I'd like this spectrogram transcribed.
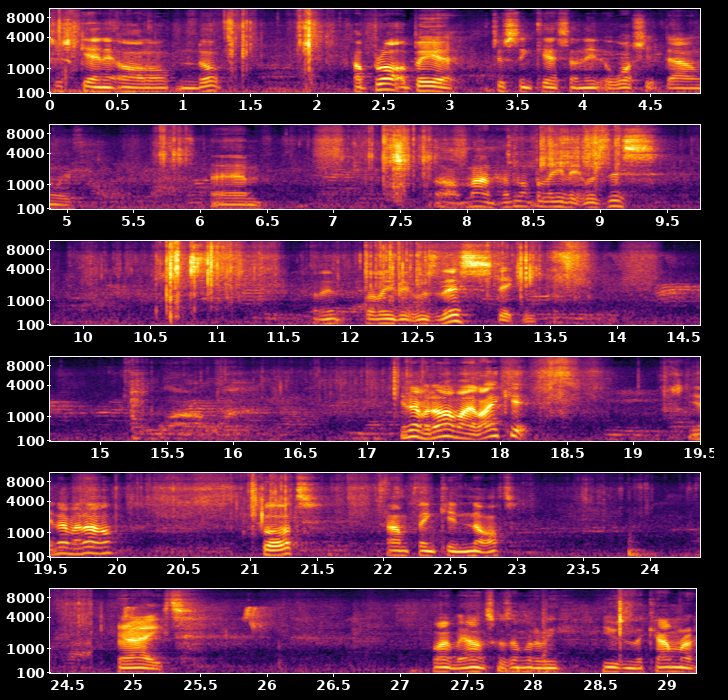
just getting it all opened up. I brought a beer just in case I need to wash it down with. Um, oh man, I don't believe it was this. I didn't believe it was this sticky. Wow. You never know, I might like it. You never know. But I'm thinking not. Right. Wipe my hands because I'm going to be using the camera.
